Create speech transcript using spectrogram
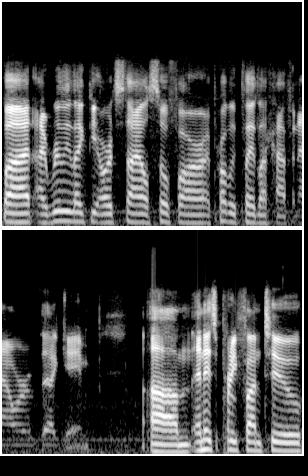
but I really like the art style so far. I probably played like half an hour of that game, um, and it's pretty fun too.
